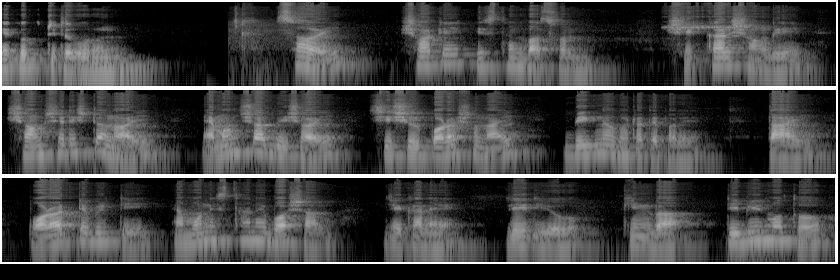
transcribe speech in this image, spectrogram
একত্রিত করুন। ছয়, সঠিক স্থান বাছুন। শিক্ষার সঙ্গে সংশ্লিষ্ট নয়, এমন সব বিষয় শিশুর পড়াশোনায় বিঘ্ন ঘটাতে পারে। তাই পড়ার টেবিলটি এমন স্থানে বসান যেখানে রেডিও কিংবা টিভির মতো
